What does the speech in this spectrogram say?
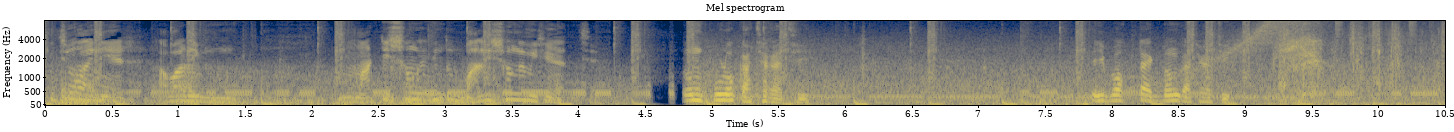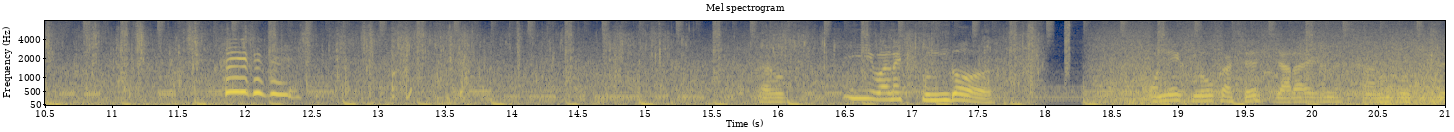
কিছু হয়নি এর। আবার এই মাটির সঙ্গে কিন্তু বালির সঙ্গে মিশে যাচ্ছে। একদম পুরো কাছাকাছি। এই বকটা একদম কাছাকাছি। দেখো, কি মানে সুন্দর। অনেক লোক আছে যারা এখানে স্নান করছে।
